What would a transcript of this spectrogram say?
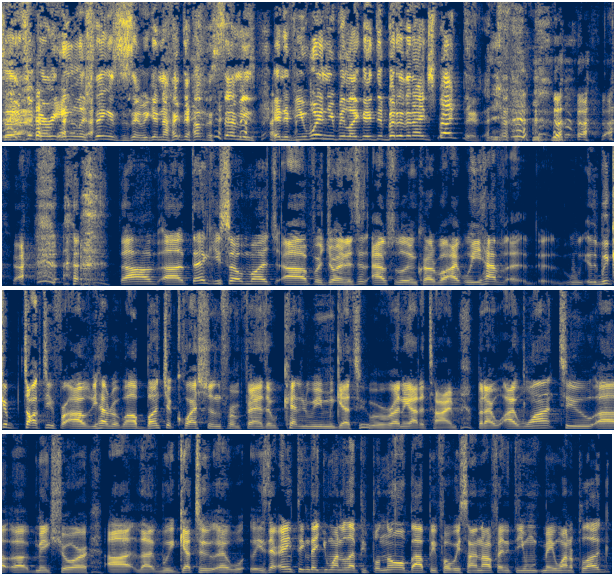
So that's a very English thing is to say we can knock down the semis, and if you win, you'd be like they did better than I expected. Dom, uh, thank you so much uh, for joining us. This is absolutely incredible. I, we have uh, we, we, could talk to you for hours. We have a, a, bunch of questions from fans that we can't even get to. We're running out of time, but I, I want to uh, uh, make sure uh, that we get to. is there anything that you want to let people know about before we sign off? Anything you may want to plug?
